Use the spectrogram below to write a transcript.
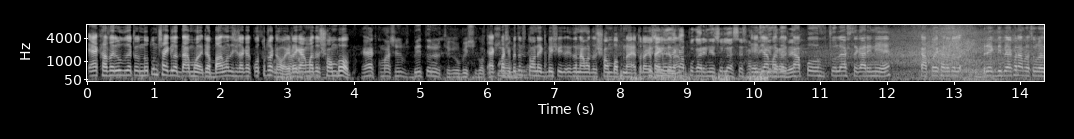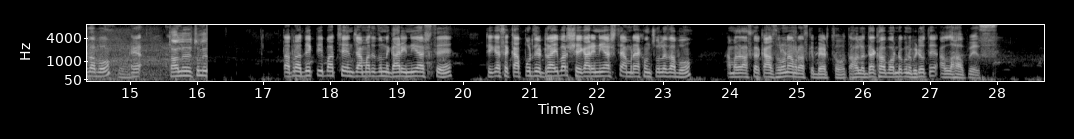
এক হাজার ইউরো একটা নতুন সাইকেলের দাম হয় এটা বাংলাদেশি টাকা কত টাকা হয়? এটা কি আমাদের সম্ভব? এক মাসের বেতনের থেকেও বেশি কত এক মাসের বেতন তো অনেক বেশি জন্য আমাদের সম্ভব না এত টাকা সাইকেল কেনা। কাপ্য গাড়ি নিয়ে চলে আসছে সামনে এই যে আমাদের। কাপো চলে আসছে গাড়ি নিয়ে কাপো এখানে ব্রেক দিবে এখন আমরা চলে যাব। হ্যাঁ। তাহলে চলে তারপরে দেখতেই পাচ্ছেন যে আমাদের জন্য গাড়ি নিয়ে আসছে। ঠিক আছে কাপড় যে ড্রাইভার সে গাড়ি নিয়ে আসছে, আমরা এখন চলে যাব। আমাদের আজকের কাজ হলো না, আমরা আজকে ব্যর্থ। তাহলে দেখা হবে অন্য কোনো ভিডিওতে। আল্লাহ হাফেজ।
